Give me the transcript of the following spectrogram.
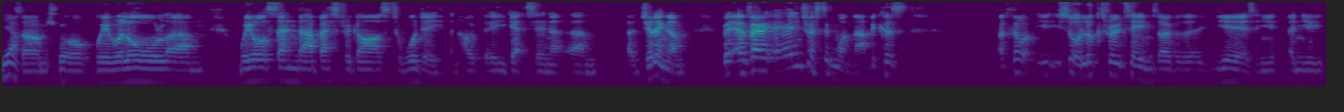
Yeah. So I'm sure we will all um, we all send our best regards to Woody and hope that he gets in at, um, at Gillingham. But a very interesting one that because I thought you, you sort of look through teams over the years and you and you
